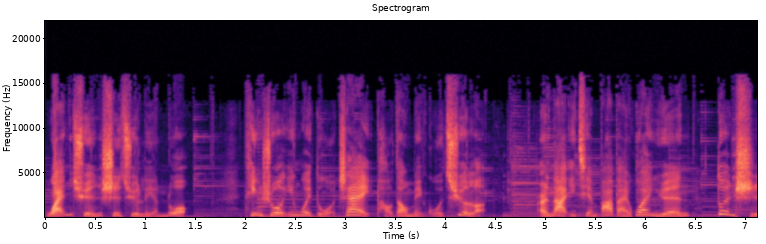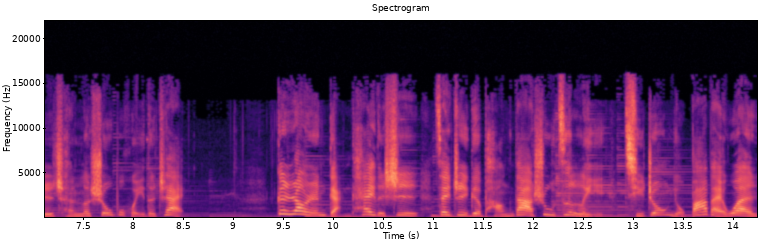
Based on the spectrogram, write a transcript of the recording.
完全失去联络。听说因为躲债跑到美国去了，而那一千八百万元顿时成了收不回的债。更让人感慨的是，在这个庞大数字里，其中有八百万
